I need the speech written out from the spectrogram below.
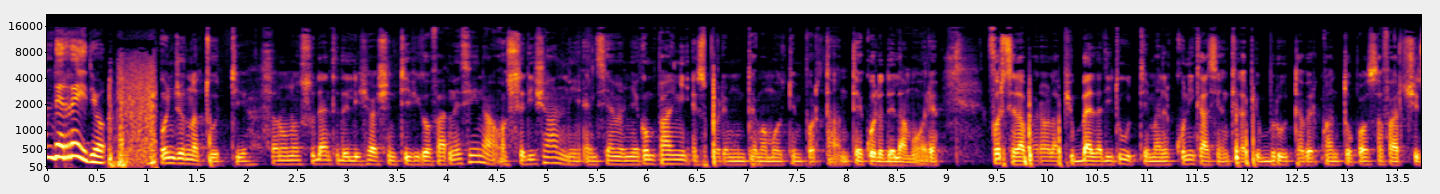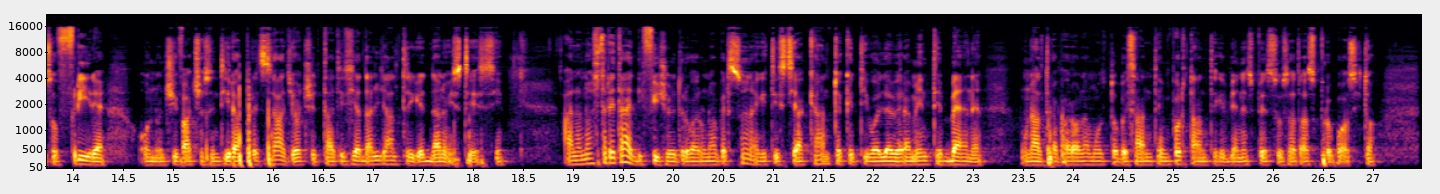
Under Radio. Buongiorno a tutti, sono uno studente del liceo scientifico Farnesina, ho 16 anni e insieme ai miei compagni esporremo un tema molto importante, quello dell'amore. Forse la parola più bella di tutti, ma in alcuni casi anche la più brutta per quanto possa farci soffrire o non ci faccia sentire apprezzati o accettati sia dagli altri che da noi stessi. Alla nostra età è difficile trovare una persona che ti stia accanto e che ti voglia veramente bene, un'altra parola molto pesante e importante che viene spesso usata a sproposito.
